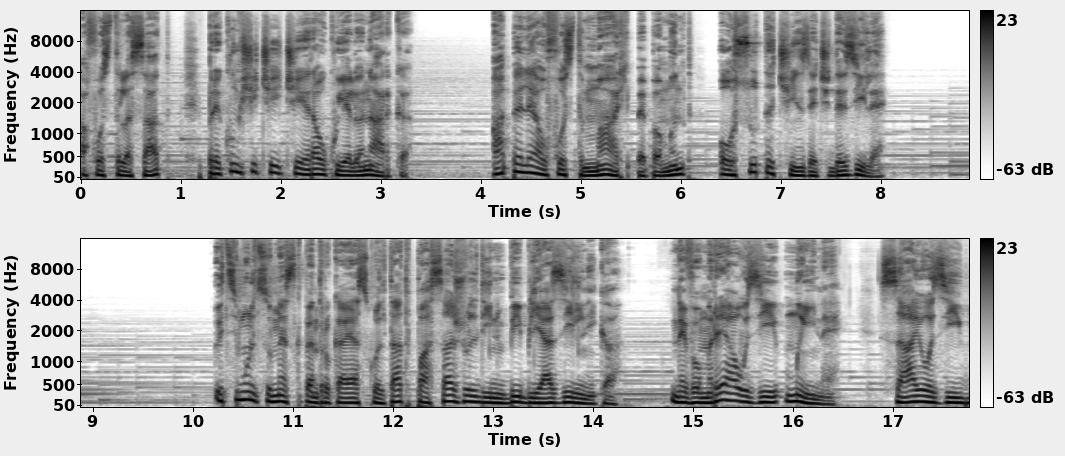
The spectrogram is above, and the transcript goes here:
a fost lăsat, precum și cei ce erau cu el în arcă. Apele au fost mari pe pământ 150 de zile. Îți mulțumesc pentru că ai ascultat pasajul din Biblia zilnică. Ne vom reauzi mâine. Să ai o zi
